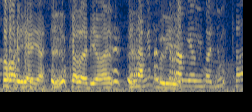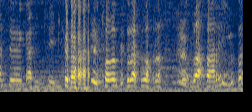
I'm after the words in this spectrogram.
Oh iya iya. Kalau dia mas Kerangnya tapi beli. kerang yang 5 juta cek anjing. Kalau kerang orang bahari gua.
